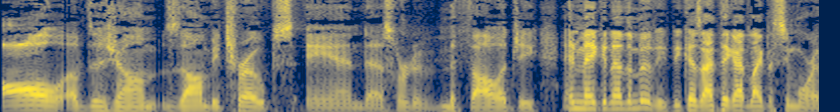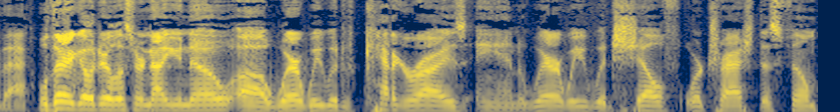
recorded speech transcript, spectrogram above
all of the zombie tropes and uh, sort of mythology and make another movie because I think I'd like to see more of that. Well, there you go, dear listener. Now you know uh, where we would categorize and where we would shelf or trash this film.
